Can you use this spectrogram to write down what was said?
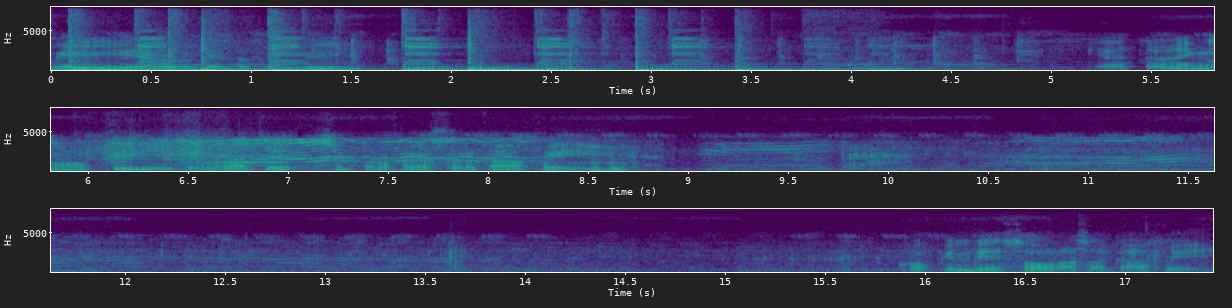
sepi dan luar biasa sepi kita lagi ngopi di rajek supervisor cafe. Kopi desa rasa kafe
